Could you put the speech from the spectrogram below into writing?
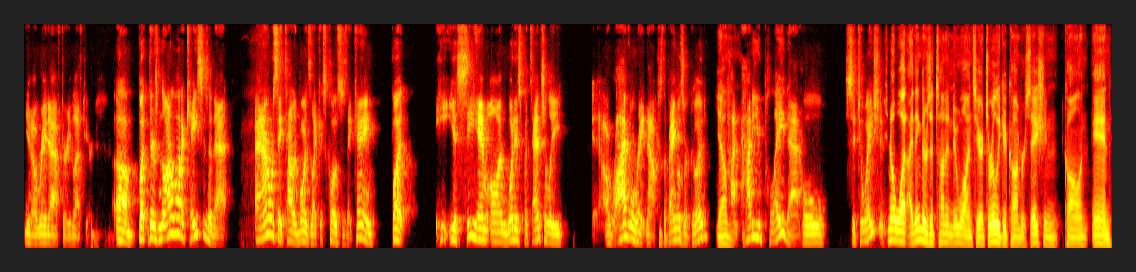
you know, right after he left here. Um, but there's not a lot of cases of that. And I don't want to say Tyler Boyd's like as close as they came, but he you see him on what is potentially a rival right now because the Bengals are good. Yeah. How, how do you play that whole situation? You know what? I think there's a ton of nuance here. It's a really good conversation, Colin. And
